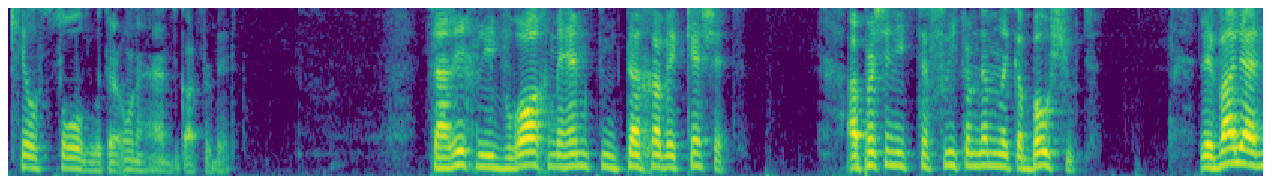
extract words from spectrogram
kill souls with their own hands, God forbid. A person needs to flee from them like a bow shoot. So that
